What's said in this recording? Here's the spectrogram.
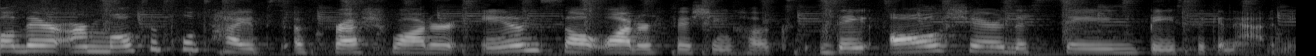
While there are multiple types of freshwater and saltwater fishing hooks, they all share the same basic anatomy.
